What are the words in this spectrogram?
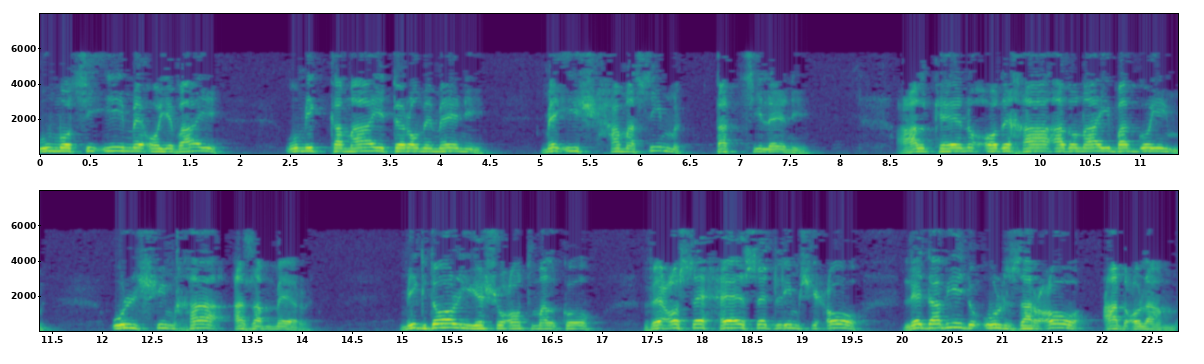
ומוציאי מאויבי, ומקמי תרוממני, מאיש חמסים תצילני. על כן עודך אדוני בגויים, ולשמך אזמר. מגדול ישועות מלכו, ועושה חסד למשיחו, לדוד ולזרעו עד עולם.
